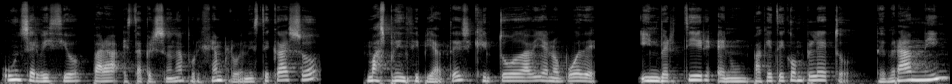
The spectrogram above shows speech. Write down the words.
un servicio para esta persona, por ejemplo, en este caso, más principiantes que todavía no puede invertir en un paquete completo de branding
